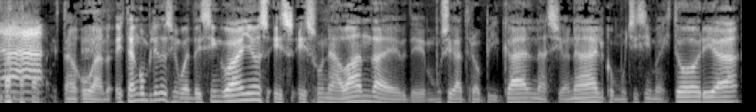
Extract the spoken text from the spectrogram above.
Están jugando. Están cumpliendo 55 años, es, es una banda de, de música tropical, nacional, con muchísima historia,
